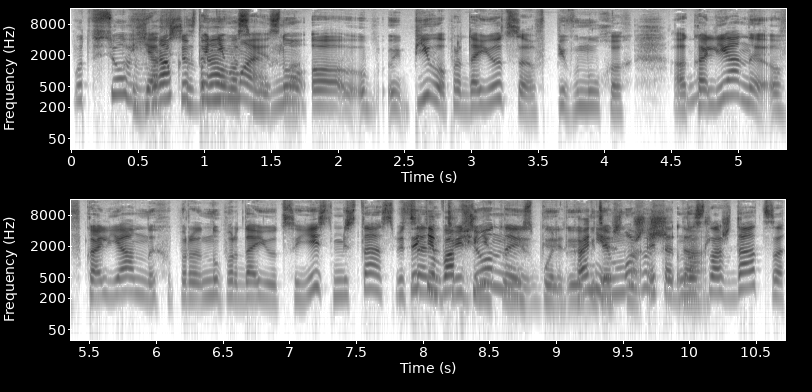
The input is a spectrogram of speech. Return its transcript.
Вот все в Я все понимаю, смысла. но э, пиво продается в пивнухах, а кальяны в кальянных ну, продаются. Есть места специально отведенные, спорит, где можешь это да. наслаждаться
